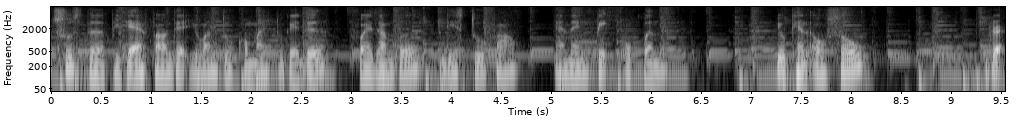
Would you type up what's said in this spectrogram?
choose the PDF file that you want to combine together, for example, these two files, and then click open. You can also drag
